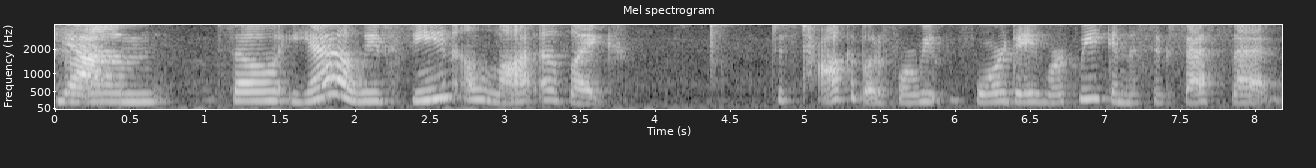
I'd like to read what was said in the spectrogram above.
Yeah. Um, so yeah, we've seen a lot of like just talk about a four week four day work week and the success that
